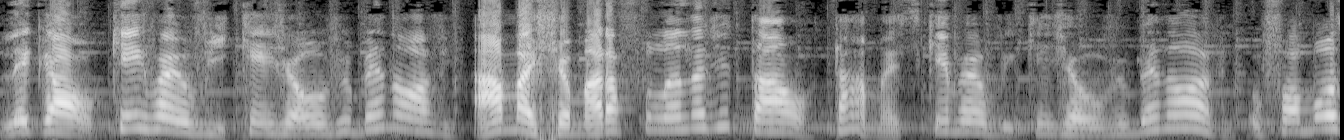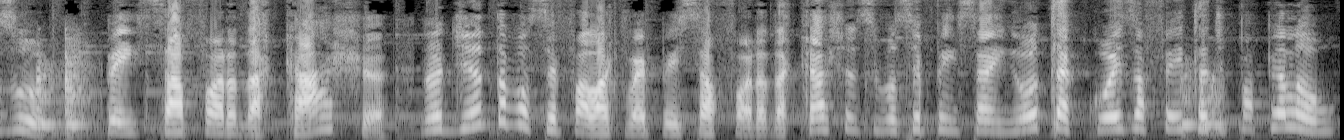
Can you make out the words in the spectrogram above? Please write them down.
Legal, quem vai ouvir? Quem já ouve o B9. Ah, mas chamaram a fulana de tal. Tá, mas quem vai ouvir? Quem já ouve o B9. O famoso pensar fora da caixa, não adianta você falar que vai pensar fora da caixa se você pensar em outra coisa feita de papelão.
